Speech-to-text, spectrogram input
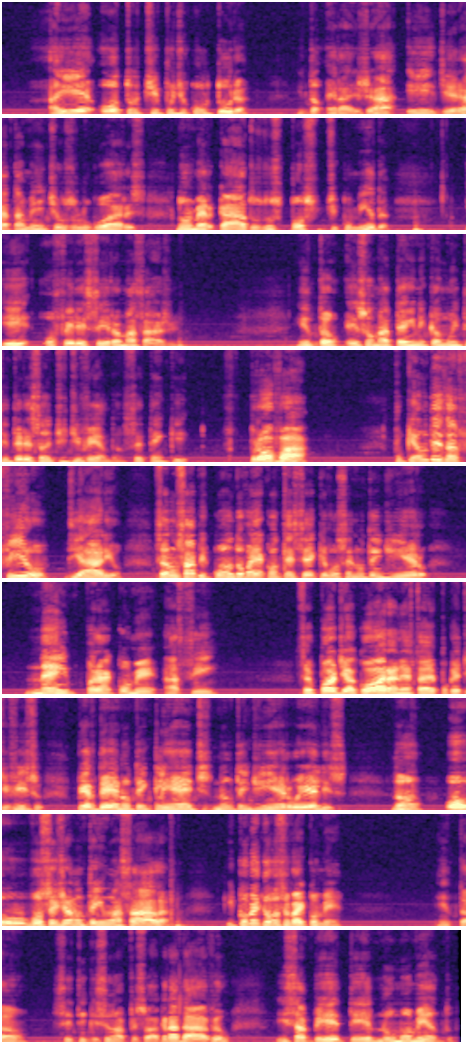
aí é outro tipo de cultura. Então, era já ir diretamente aos lugares, nos mercados, nos postos de comida e oferecer a massagem. Então, essa é uma técnica muito interessante de venda. Você tem que provar, porque é um desafio diário. Você não sabe quando vai acontecer que você não tem dinheiro nem para comer assim. Você pode agora, nesta época difícil, perder, não tem clientes, não tem dinheiro eles, não? Ou você já não tem uma sala. E como é que você vai comer? Então, você tem que ser uma pessoa agradável e saber ter no momento.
